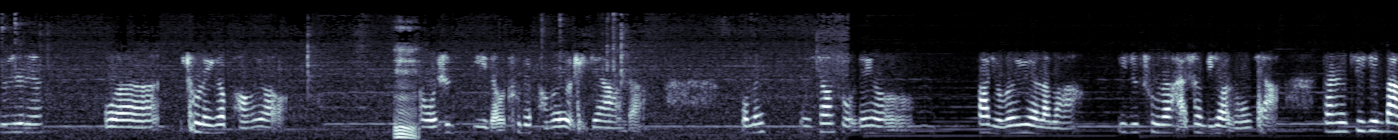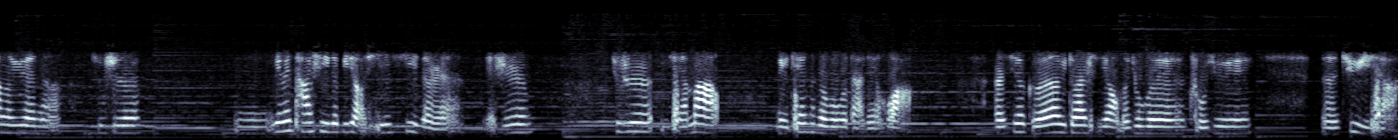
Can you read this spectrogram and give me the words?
就是我处了一个朋友。我是己的，我处的朋友也是这样的。我们相处得有八九个月了吧，一直处的还算比较融洽。但是最近半个月呢，就是嗯，因为他是一个比较心细的人，也是就是以前吧，每天他都给我打电话，而且隔了一段时间我们就会出去嗯聚一下。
